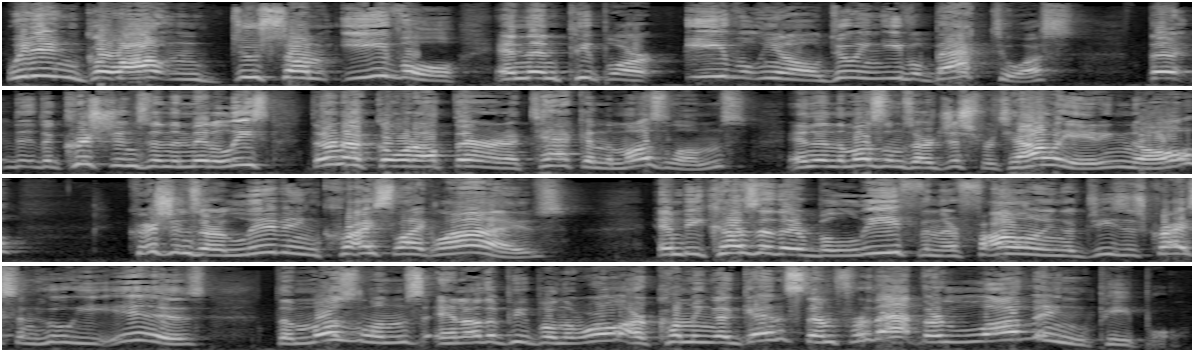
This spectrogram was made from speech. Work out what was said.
We didn't go out and do some evil and then people are evil, you know, doing evil back to us. The, the, the, Christians in the Middle East, they're not going out there and attacking the Muslims and then the Muslims are just retaliating. No. Christians are living Christ like lives. And because of their belief and their following of Jesus Christ and who He is, the Muslims and other people in the world are coming against them for that. They're loving people.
